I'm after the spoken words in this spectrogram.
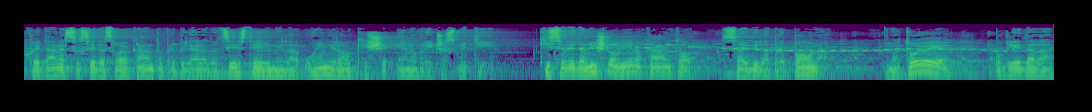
Ko je danes soseda svojo kanto pripeljala do ceste, je imela v eni roki še eno vrečo smeti, ki seveda ni šla v njeno kanto, saj je bila prepolna. Na to jo je pogledala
